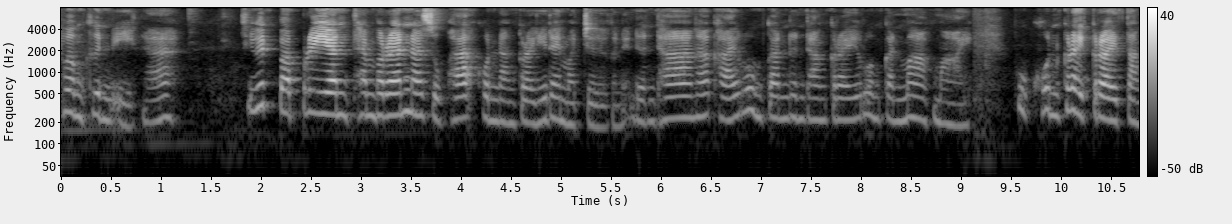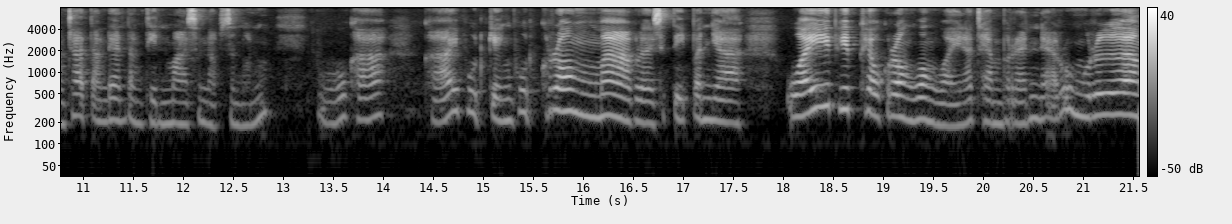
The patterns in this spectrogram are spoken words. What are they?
เพิ่มขึ้นอีกนะ ชีวิตปรับเปลี่ยนเทมเพ r รนนะสุภะคนดังไกลที่ได้มาเจอกันเนี่ยเดินทางค้าขายร่วมกันเดินทางไกลร่วมกันมากมาย ผู้คนใกล้ๆต่างชาติต่างแดนต่างถิ่นมาสนับสนุนโอ้ค้าขายพูดเก่งพูดคล่องมากเลยสติปัญญา ไว้พริบแคล่วคล่องว่องไวนะเทมเพ r รนเนี่ยรุ่งเรือง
